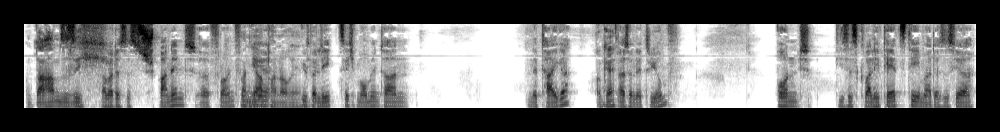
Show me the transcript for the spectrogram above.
Und da haben sie sich Aber das ist spannend. Ein Freund von An mir Japan orientiert. überlegt sich momentan eine Tiger, okay. also eine Triumph. Und dieses Qualitätsthema, das ist ja,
